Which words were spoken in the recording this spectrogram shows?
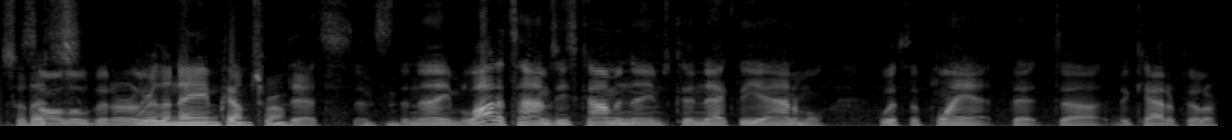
So saw a little bit earlier. Where the name comes from? That's that's Mhm. the name. A lot of times these common names connect the animal with the plant that uh, the caterpillar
